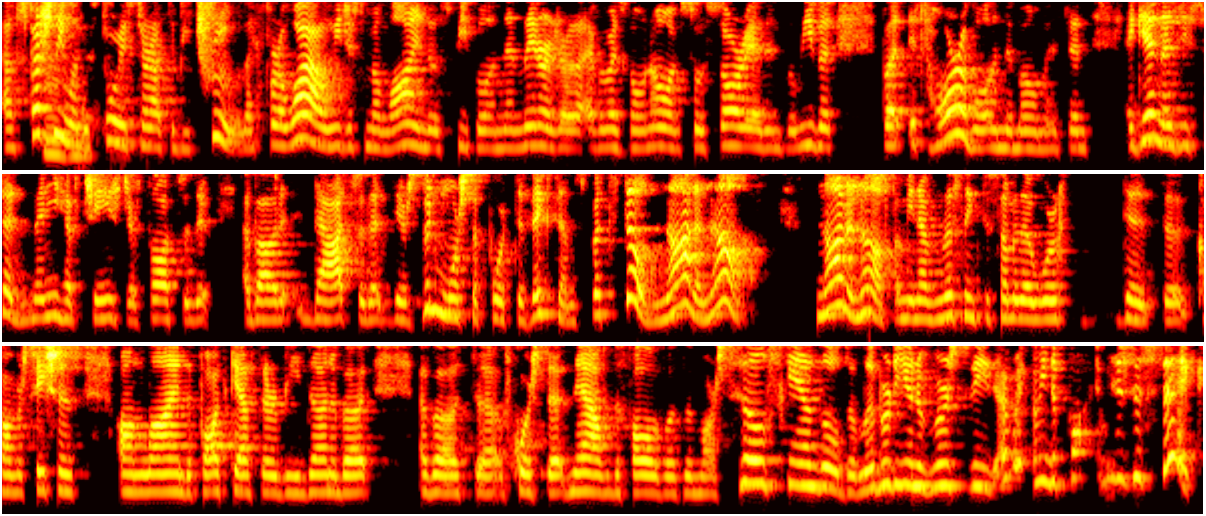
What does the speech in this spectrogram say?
Especially mm-hmm. when the stories turn out to be true. Like for a while, we just malign those people, and then later everybody's going, "Oh, I'm so sorry, I didn't believe it." But it's horrible in the moment. And again, as you said, many have changed their thoughts so that, about that, so that there's been more support to victims, but still not enough. Not enough. I mean, I'm listening to some of the work the, the conversations online, the podcasts that are being done about about uh, of course the now the follow up of the Mars Hill scandal, the Liberty University. Every, I mean, the, I mean, this is sick.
